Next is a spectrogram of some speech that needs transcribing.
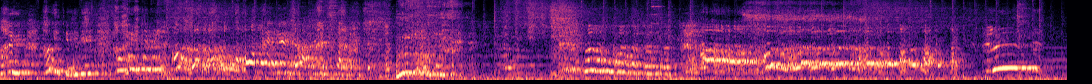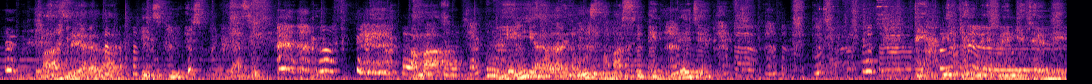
Bazı yeni yaraların oluşmaması Cevdet. Tek bir kelime etmen yeterli.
